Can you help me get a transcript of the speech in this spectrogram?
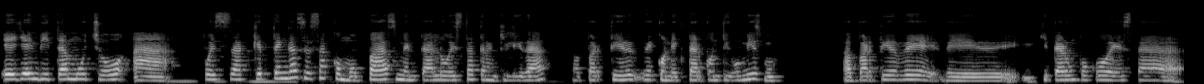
ella invita mucho a, pues, a que tengas esa como paz mental o esta tranquilidad a partir de conectar contigo mismo, a partir de, quitar un poco esta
